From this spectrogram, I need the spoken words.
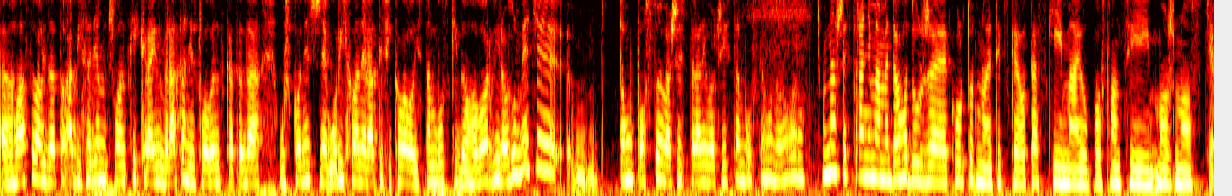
hlasovali za to, aby 7 členských krajín vrátane Slovenska teda už konečne urýchlene ratifikovalo istambulský dohovor. Vy rozumiete tomu postoju vašej strany voči istambulskému dohovoru? V našej strane máme dohodu, že kultúrno-etické otázky majú poslanci možnosť eh,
